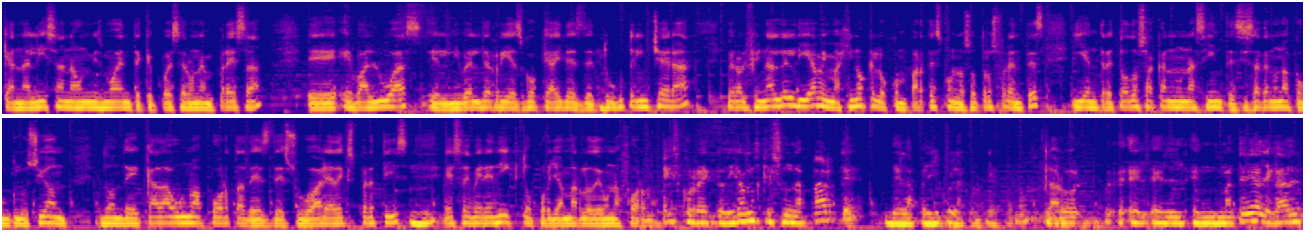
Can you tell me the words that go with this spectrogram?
que analizan a un mismo ente que puede ser una empresa, eh, evalúas el nivel de riesgo que hay desde tu trinchera, pero al final del día me imagino que lo compartes con los otros frentes y entre todos sacan una síntesis, sacan una conclusión donde cada uno aporta desde su área de expertise ese veredicto, por llamarlo de una forma. Es correcto, digamos que es una parte de la película completa, ¿no? Claro. El- el- en materia legal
